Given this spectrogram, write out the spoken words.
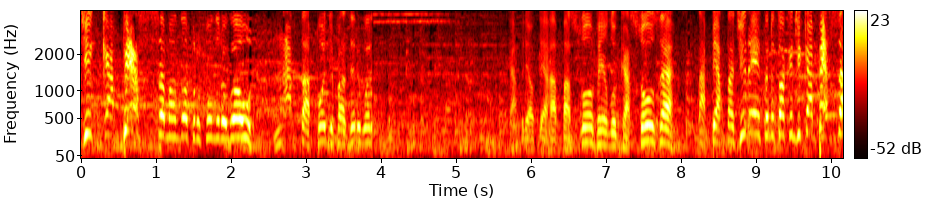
De cabeça mandou para o fundo do gol. Nada pôde fazer o goleiro. Gabriel Terra passou, vem o Lucas Souza. Na perna direita, no toque de cabeça.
